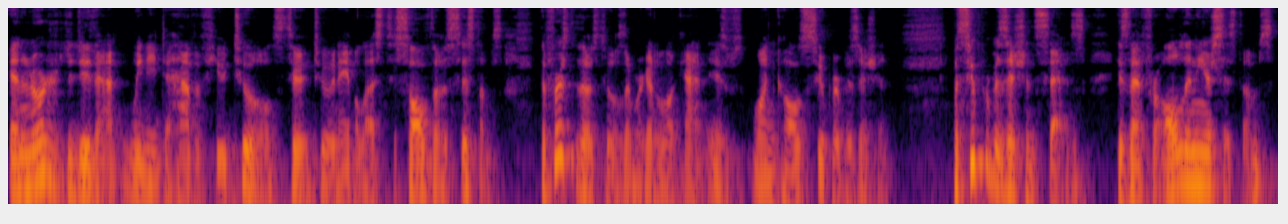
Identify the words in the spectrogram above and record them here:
and in order to do that, we need to have a few tools to, to enable us to solve those systems. The first of those tools that we're going to look at is one called superposition. What superposition says is that for all linear systems,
